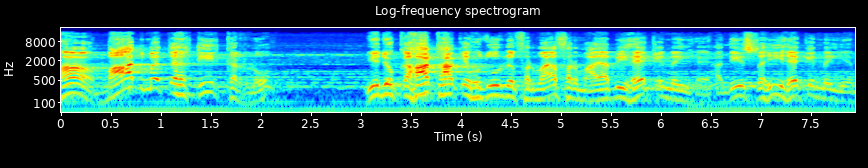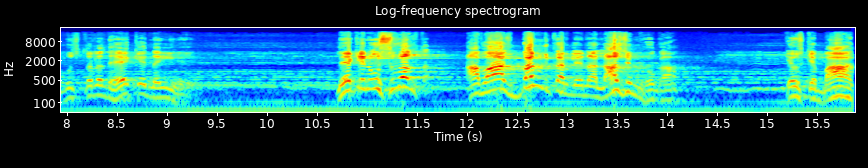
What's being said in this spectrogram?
ہاں بعد میں تحقیق کر لو۔ یہ جو کہا تھا کہ حضور نے فرمایا فرمایا بھی ہے کہ نہیں ہے، حدیث صحیح ہے کہ نہیں ہے، مستند ہے کہ نہیں ہے۔ لیکن اس وقت آواز بند کر لینا لازم ہوگا کہ اس کے بعد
